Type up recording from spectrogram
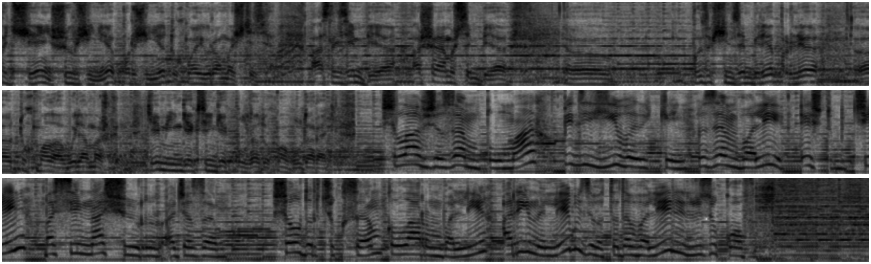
пічен, шывжине, біржине тухма юрамаштезе. Аслызембе, ашамышсембе, пызык шинзембеле пірле тухмала выламашкын. Тем ингек пулда тухма пулдарать. Шла в жезем пулма, пиди йывыркен, везем вали, эшт бичень, бассейн нащурыр аджазем. Шелдыр чуксем, кыларым вали, Арина Лебедева, тогда Валерий. Итлега,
